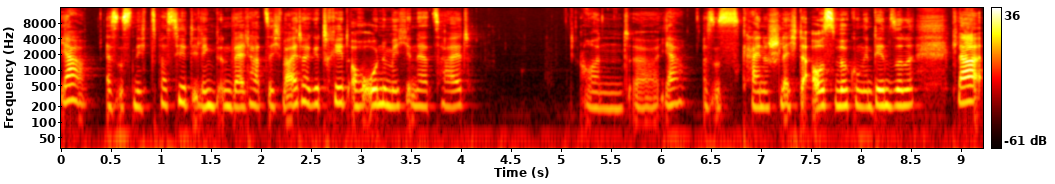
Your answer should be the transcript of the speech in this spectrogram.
ja, es ist nichts passiert. Die LinkedIn-Welt hat sich weitergedreht, auch ohne mich in der Zeit. Und äh, ja, es ist keine schlechte Auswirkung in dem Sinne. Klar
